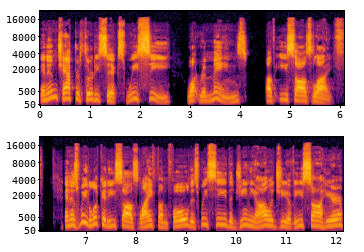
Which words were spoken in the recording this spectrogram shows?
And in chapter 36, we see what remains of Esau's life. And as we look at Esau's life unfold, as we see the genealogy of Esau here,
